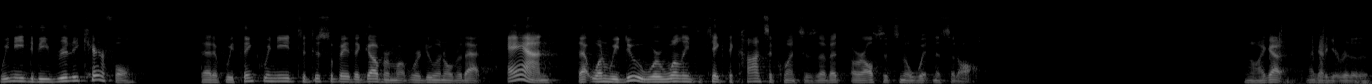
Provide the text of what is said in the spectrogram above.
we need to be really careful that if we think we need to disobey the government, we're doing over that. And that when we do, we're willing to take the consequences of it, or else it's no witness at all. No, I got, I got to get rid of this.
